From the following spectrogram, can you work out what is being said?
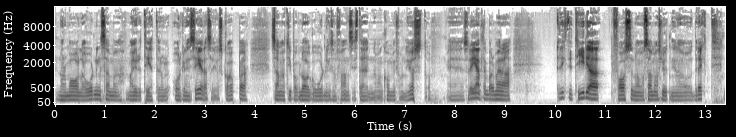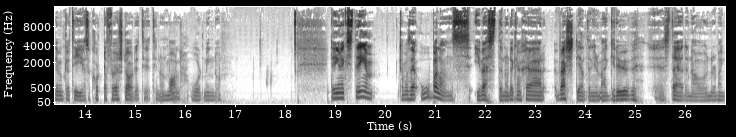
normala ordningsamma majoriteter organiserar sig och skapar samma typ av lag och ordning som fanns i städerna man kom ifrån i öst. Då. Eh, så det är egentligen bara de här riktigt tidiga faserna och sammanslutningarna och direkt demokrati, alltså korta förstadiet till, till normal ordning då. Det är ju en extrem kan man säga obalans i västern och det kanske är värst egentligen i de här gruvstäderna och under de här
